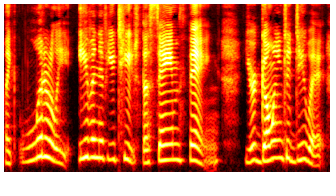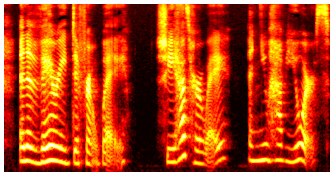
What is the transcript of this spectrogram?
Like, literally, even if you teach the same thing, you're going to do it in a very different way. She has her way, and you have yours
